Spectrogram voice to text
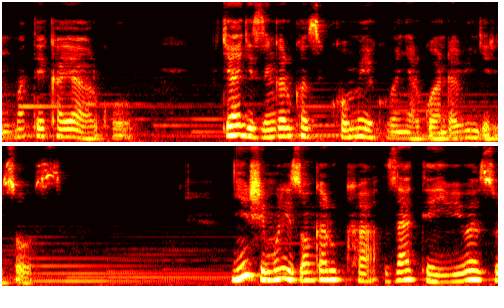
mu mateka yarwo byagize ingaruka zikomeye ku banyarwanda b'ingeri zose. Nyinshi muri izo ngaruka zateye ibibazo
